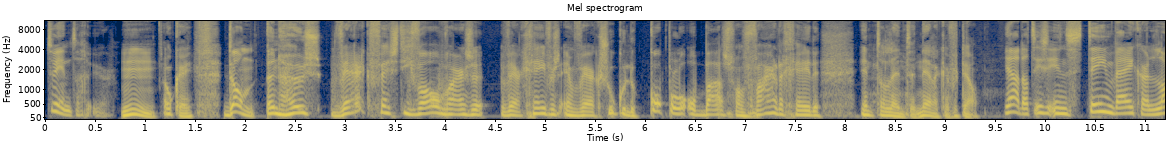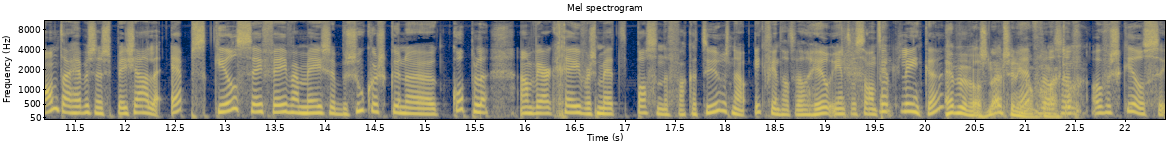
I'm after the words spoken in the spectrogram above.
20 uur. Mm, Oké. Dan een heus werkfestival waar ze werkgevers en werkzoekenden koppelen op basis van vaardigheden en talenten. Nelke, vertel. Ja, dat is in Steenwijkerland. Daar hebben ze een speciale app, Skills CV, waarmee ze bezoekers kunnen koppelen aan werkgevers met passende vacatures. Nou, ik vind dat wel heel interessant te klinken. Hebben we wel eens een uitzending Hebben over gemaakt, toch? over skills, ja.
